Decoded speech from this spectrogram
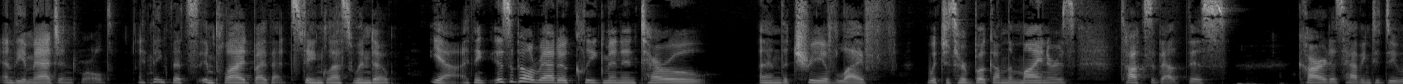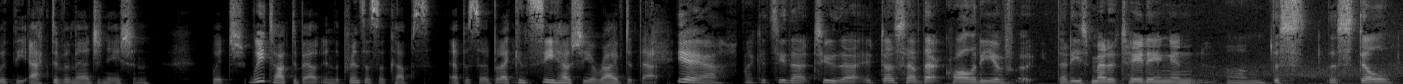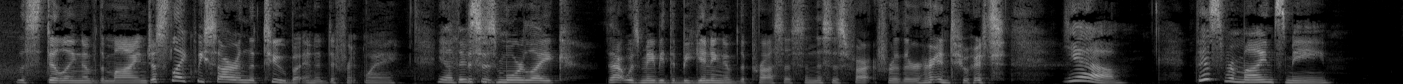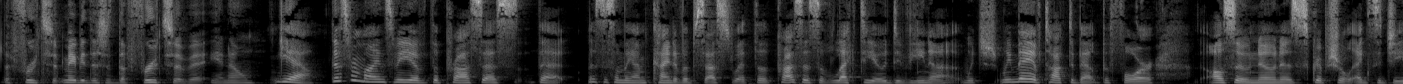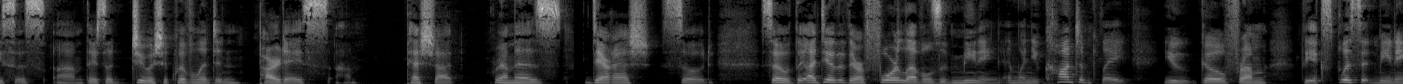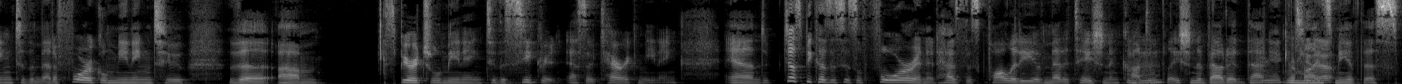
and the imagined world. I think that's implied by that stained glass window. Yeah, I think Isabel Radow Kliegman in Tarot and the Tree of Life, which is her book on the minors, talks about this card as having to do with the active imagination, which we talked about in the Princess of Cups episode, but I can see how she arrived at that. Yeah, I could see that too. That it does have that quality of uh, that he's meditating and um, the the still the stilling of the mind, just like we saw in the two, but in a different way. Yeah, there's This is more like that was maybe the beginning of the process, and this is far further into it. yeah. This reminds me The fruits of maybe this is the fruits of it, you know. Yeah, this reminds me of the process that this is something I'm kind of obsessed with the process of Lectio Divina, which we may have talked about before, also known as scriptural exegesis. Um, there's a Jewish equivalent in Pardes, um, Peshat, Remez, Derash, Sod. So the idea that there are four levels of meaning, and when you contemplate, you go from the explicit meaning to the metaphorical meaning to the um, spiritual meaning to the secret esoteric meaning. And just because this is a four and it has this quality of meditation and mm-hmm. contemplation about it, that Yeah, I can see reminds that. me of this.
